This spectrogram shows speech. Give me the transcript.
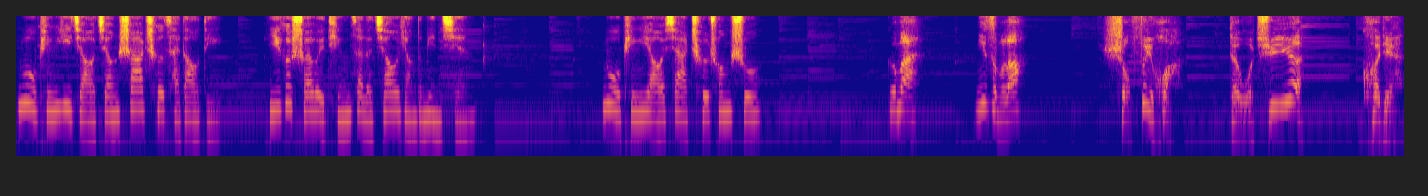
陆平一脚将刹车踩到底，一个甩尾停在了骄阳的面前。陆平摇下车窗说。哥们，你怎么了？少废话，带我去医院，快点！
